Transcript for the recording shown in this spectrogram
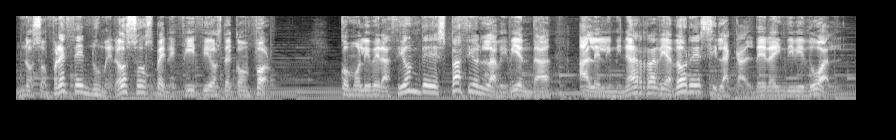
nos ofrece numerosos beneficios de confort, como liberación de espacio en la vivienda al eliminar radiadores y la caldera individual.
